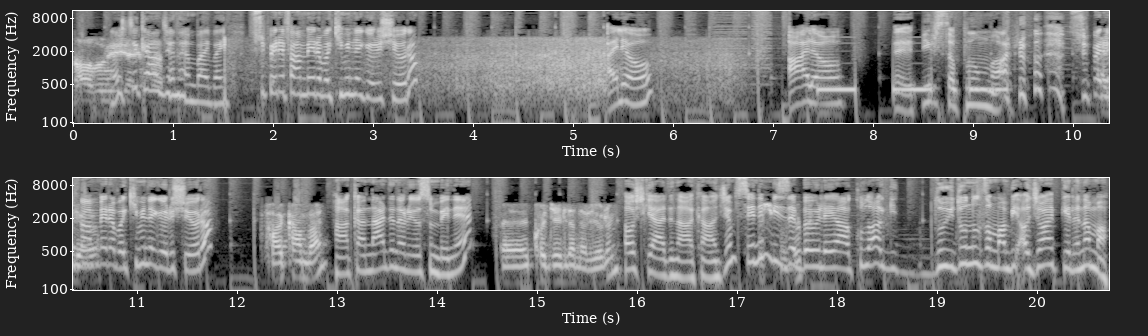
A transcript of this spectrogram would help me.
Hoşçakal canım bay bay. Süper efendim merhaba kiminle görüşüyorum? Alo. Alo. Evet bir sapığım var. Süper Alo. efendim merhaba kiminle görüşüyorum? Hakan ben. Hakan nereden arıyorsun beni? Ee, Kocaeli'den arıyorum. Hoş geldin Hakan'cığım. Senin bize böyle ya kulağa gi- duyduğunuz zaman bir acayip gelen ama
